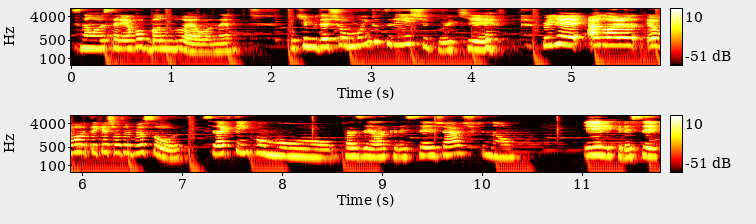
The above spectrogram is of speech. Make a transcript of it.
senão eu estaria roubando ela, né? O que me deixou muito triste, porque. Porque agora eu vou ter que achar outra pessoa. Será que tem como fazer ela crescer? Já acho que não. Ele crescer?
